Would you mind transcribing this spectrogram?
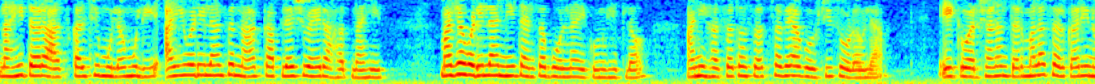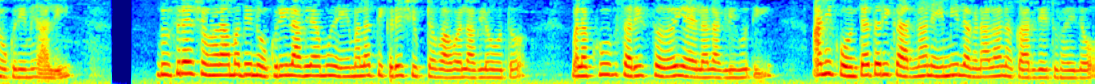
नाहीतर आजकालची मुलं मुली आई वडिलांचं नाक कापल्याशिवाय राहत नाहीत. माझ्या वडिलांनी त्यांचं बोलणं ऐकून घेतलं. आणि हसत हसत सगळ्या गोष्टी सोडवल्या. एक वर्षानंतर मला सरकारी नोकरी मिळाली. दुसऱ्या शहरामध्ये नोकरी लागल्यामुळे मला तिकडे शिफ्ट व्हावं लागलं होतं. मला खूप सारी स्थळं यायला लागली होती. आणि कोणत्या तरी कारणाने मी लग्नाला नकार देत राहिलो.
